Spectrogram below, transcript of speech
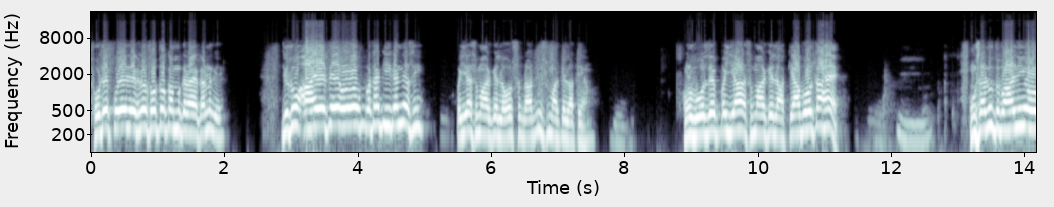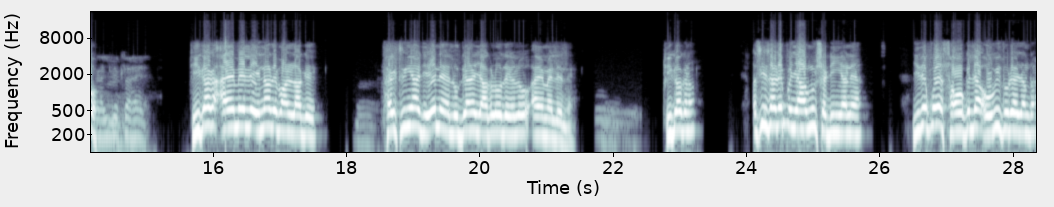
ਤੁਹਾਡੇ ਕੋਲੇ ਦੇਖ ਲਓ ਸੋ ਤੋਂ ਕੰਮ ਕਰਾਇਆ ਕਰਨਗੇ। ਜਦੋਂ ਆਏ ਤੇ ਉਹ ਪਤਾ ਕੀ ਕਹਿੰਦੇ ਅਸੀਂ? ਭਈਆ ਸਮਾਰ ਕੇ ਲਾਓ ਸਰਦਾਰ ਜੀ ਸਮਾਰ ਕੇ ਲਾਤੇ ਹਾਂ। ਹੁਣ ਬੋਲਦੇ ਭਈਆ ਸਮਾਰ ਕੇ ਲਾ ਕਿਆ ਬੋਲਤਾ ਹੈ? ਹੁਣ ਸਾਨੂੰ ਦਬਾਲ ਨਹੀਂ ਉਹ। ਹੈ। ਠੀਕ ਆ ਐਮਐਲਏ ਇਹਨਾਂ ਦੇ ਬਣ ਲੱਗੇ। ਫੈਕਟਰੀਆਂ ਜੇ ਨੇ ਲੁਧਿਆਣੇ ਜਾ ਕੇ ਲੋ ਦੇਖ ਲਓ ਐਮਐਲਏ ਨੇ। ਠੀਕ ਆ ਕਿ ਨਾ? ਅਸੀਂ ਸਾਡੇ ਪੰਜਾਬ ਨੂੰ ਛੱਡੀ ਜਾਂਦੇ ਆ। ਜਿਹਦੇ ਕੋਲੇ 100 ਕਿੱਲਾ ਉਹ ਵੀ ਤੁਰਿਆ ਜਾਂਦਾ।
